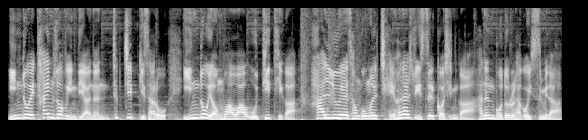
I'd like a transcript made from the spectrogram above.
인도의 타임스 오브 인디아는 특집 기사로 인도 영화와 OTT가 한류의 성공을 재현할 수 있을 것인가 하는 보도를 하고 있습니다.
